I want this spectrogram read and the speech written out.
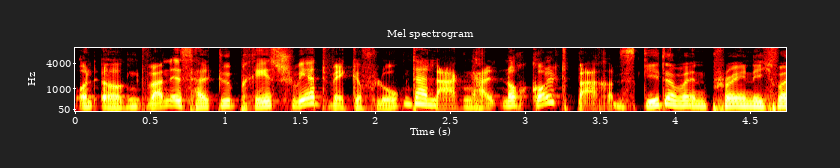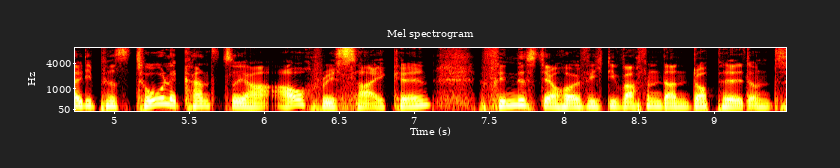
und irgendwann ist halt Duprés Schwert weggeflogen, da lagen halt noch Goldbarren. Das geht aber in Prey nicht, weil die Pistole kannst du ja auch recyceln. Findest ja häufig die Waffen dann doppelt und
